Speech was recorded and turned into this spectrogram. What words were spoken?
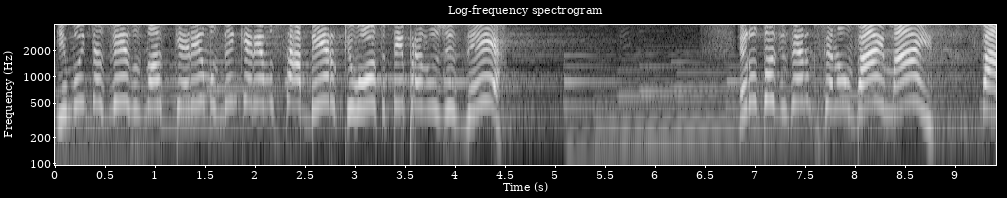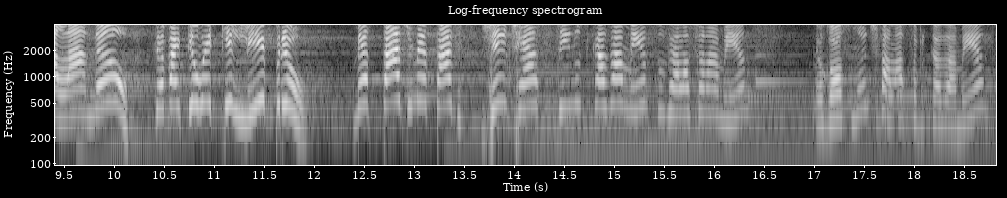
E muitas vezes nós queremos, nem queremos saber o que o outro tem para nos dizer. Eu não estou dizendo que você não vai mais falar, não. Você vai ter o equilíbrio. Metade, metade. Gente, é assim nos casamentos, nos relacionamentos. Eu gosto muito de falar sobre casamento,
